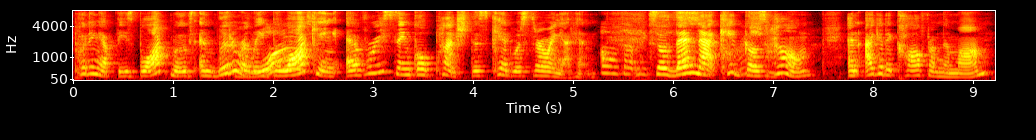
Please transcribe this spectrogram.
putting up these block moves and literally What? blocking every single punch this kid was throwing at him. Oh, that makes So then so that kid goes home, and I get a call from the mom,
